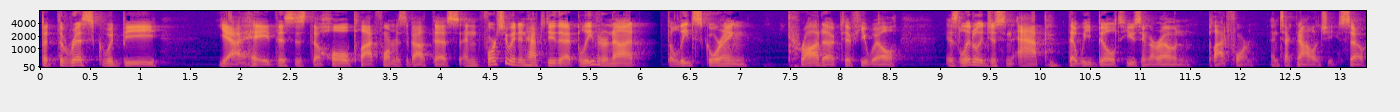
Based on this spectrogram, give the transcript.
But the risk would be yeah, hey, this is the whole platform is about this. And fortunately, we didn't have to do that. Believe it or not, the lead scoring product, if you will, is literally just an app that we built using our own platform and technology. So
